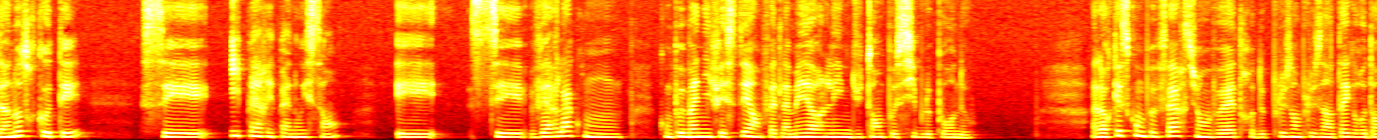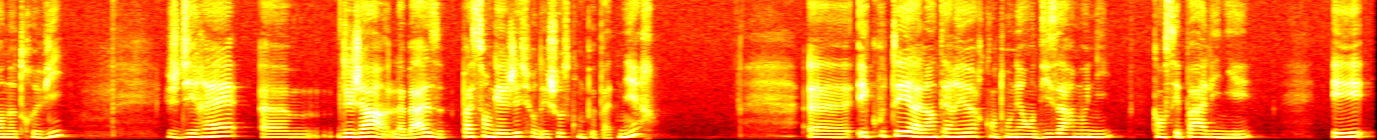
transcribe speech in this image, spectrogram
d'un autre côté, c'est hyper épanouissant et c'est vers là qu'on peut manifester en fait la meilleure ligne du temps possible pour nous. Alors qu'est-ce qu'on peut faire si on veut être de plus en plus intègre dans notre vie? Je dirais euh, déjà la base, pas s'engager sur des choses qu'on ne peut pas tenir. Euh, écouter à l'intérieur quand on est en disharmonie, quand c'est pas aligné, et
